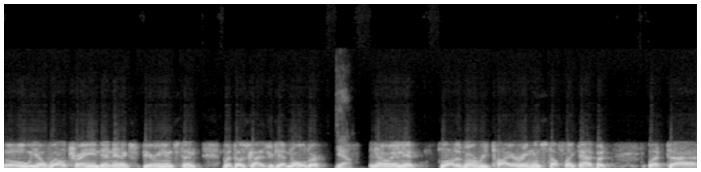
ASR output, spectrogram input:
oh, you know, well trained and, and experienced. And but those guys are getting older. Yeah, you know, and it, a lot of them are retiring and stuff like that. But but. uh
